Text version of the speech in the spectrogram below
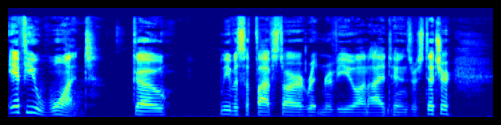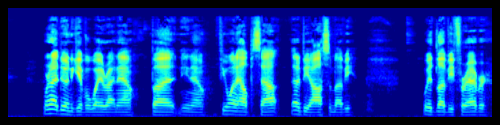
If you want, go leave us a five star written review on iTunes or Stitcher. We're not doing a giveaway right now, but you know, if you want to help us out, that'd be awesome of you. We'd love you forever.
